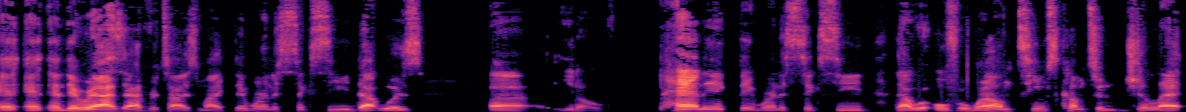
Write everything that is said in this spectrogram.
and, and they were as advertised, Mike. They weren't a six seed that was uh you know panic. They weren't a six seed that were overwhelmed. Teams come to Gillette,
